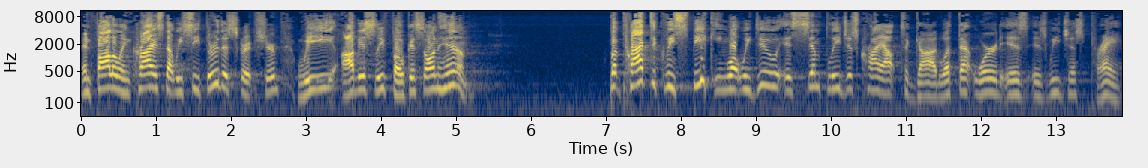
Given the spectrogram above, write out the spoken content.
and following Christ that we see through the scripture, we obviously focus on Him. But practically speaking, what we do is simply just cry out to God. What that word is, is we just pray.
